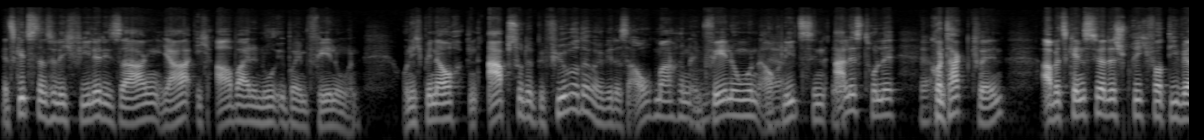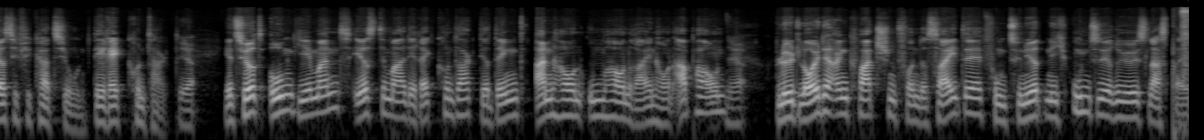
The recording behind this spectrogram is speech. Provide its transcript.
Jetzt gibt es natürlich viele, die sagen, ja, ich arbeite nur über Empfehlungen. Und ich bin auch ein absoluter Befürworter, weil wir das auch machen. Mhm. Empfehlungen, auch ja. Leads sind ja. alles tolle Kontaktquellen. Aber jetzt kennst du ja das Sprichwort Diversifikation, Direktkontakt. Jetzt hört irgendjemand das erste Mal Direktkontakt, der denkt, anhauen, umhauen, reinhauen, abhauen. Ja blöd Leute anquatschen von der Seite, funktioniert nicht, unseriös, lass bleiben.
